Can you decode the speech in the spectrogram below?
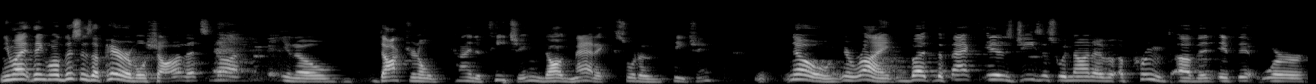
You might think, well, this is a parable, Sean. That's not, you know, doctrinal kind of teaching, dogmatic sort of teaching. No, you're right. But the fact is, Jesus would not have approved of it if it were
